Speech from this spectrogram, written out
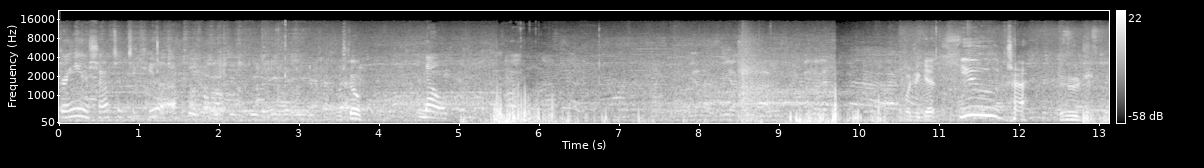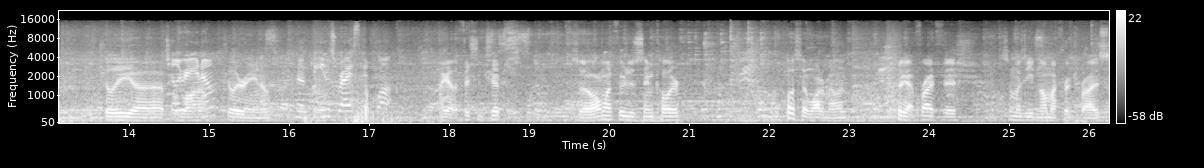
bringing shots of tequila. Let's go. No. What'd you get? Huge. Huge. Chili. Uh, Chili relleno? Chili relleno. And beans, rice, and guac. I got the fish and chips. So all my food is the same color. Plus that watermelon. So I got fried fish. Someone's eating all my french fries.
